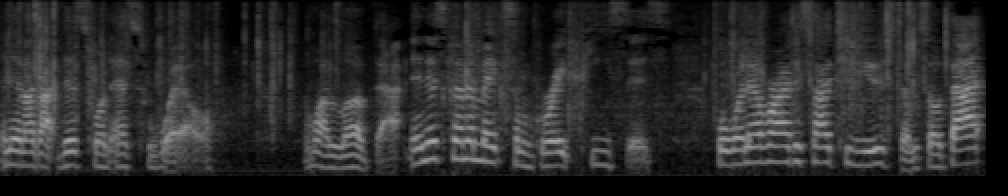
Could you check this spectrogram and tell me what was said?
and then I got this one as well. Oh, I love that. And it's to make some great pieces for whenever I decide to use them. So that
